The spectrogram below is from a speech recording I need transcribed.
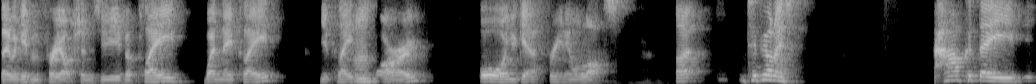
they were given three options: you either play when they played, you play mm. tomorrow, or you get a three 0 loss. Like, to be honest, how could they?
